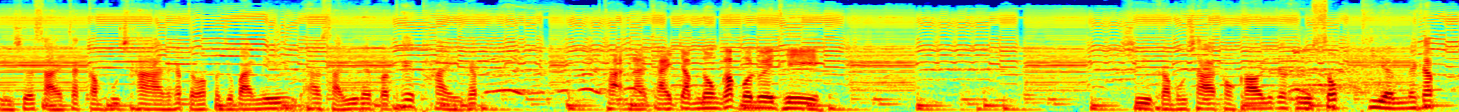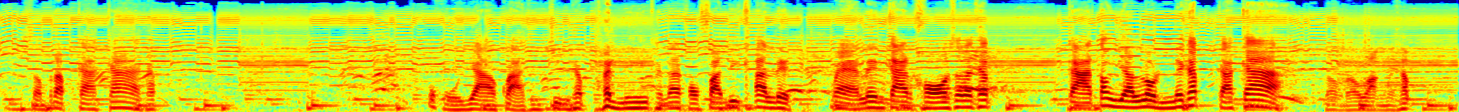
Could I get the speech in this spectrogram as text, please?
มีเชื้อสายจากกัมพูชานะครับ แต่ว่าปัจจุบันนี้อาศัยอยู่ในประเทศไทยครับธนาชัยจำนงครับบนเวที ชื่อกัมพูชาของเขานี่ก็คือซบเทียนนะครับสำหรับกาก้าครับโอ้โหยาวกว่าจริงๆครับวันนี้ทางด้านของฟาดิคาเลตแหมเล่นการคอซะแล้วครับกาต้องอย่าหล่นนะครับกาก้าต้องระวังนะครับโด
